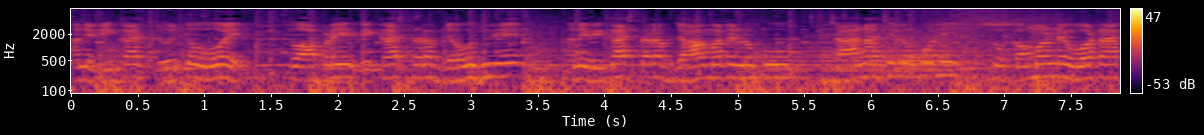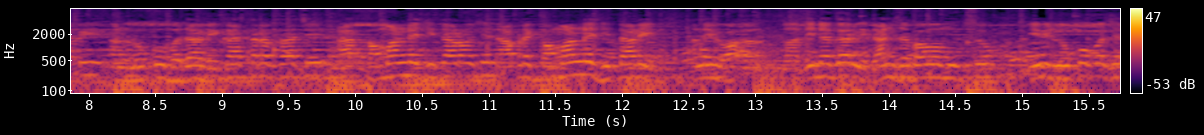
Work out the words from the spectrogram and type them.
અને વિકાસ જોઈતો હોય તો આપણે વિકાસ તરફ જવું જોઈએ અને વિકાસ તરફ જવા માટે લોકો ચાહના છે લોકોની તો કમળને વોટ આપી અને લોકો બધા વિકાસ તરફ થશે આ કમળને જીતાડો છે આપણે કમળને જીતાડી અને ગાંધીનગર વિધાનસભામાં મૂકશો એવી લોકો પાસે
